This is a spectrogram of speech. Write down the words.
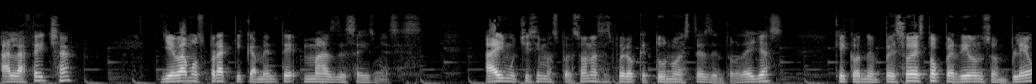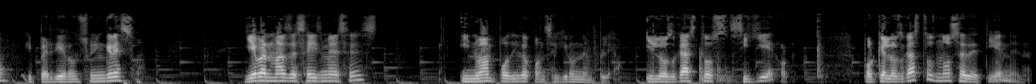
a la fecha llevamos prácticamente más de seis meses. Hay muchísimas personas, espero que tú no estés dentro de ellas, que cuando empezó esto perdieron su empleo y perdieron su ingreso. Llevan más de seis meses y no han podido conseguir un empleo. Y los gastos siguieron, porque los gastos no se detienen.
